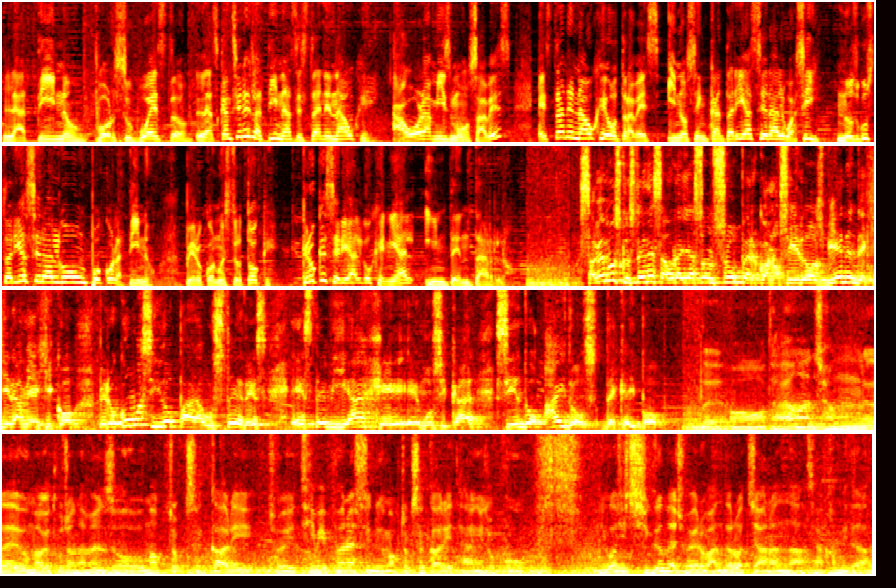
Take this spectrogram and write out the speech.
Latino, por supuesto. Las canciones latinas están en auge. Ahora mismo, ¿sabes? Están en auge otra vez y nos encantaría hacer algo así. Nos gustaría hacer algo un poco latino, pero con nuestro toque. Creo que sería algo genial intentarlo. Sabemos que ustedes ahora ya son súper conocidos, vienen de gira a México, pero ¿cómo ha sido para ustedes este viaje eh, musical siendo idols de K-pop? 음악에 도전하면서 음악적 색깔이 저희 팀이 표현할 수 있는 음악적 색깔이 다양해졌고 이것이 지금의 저희를 만들었지 않았나 생각합니다.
